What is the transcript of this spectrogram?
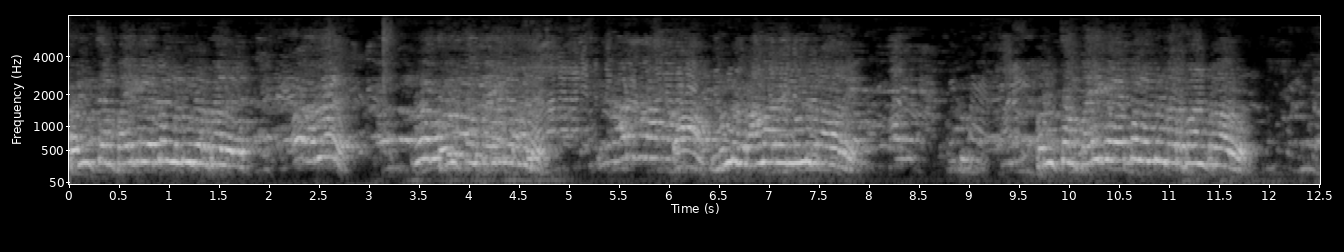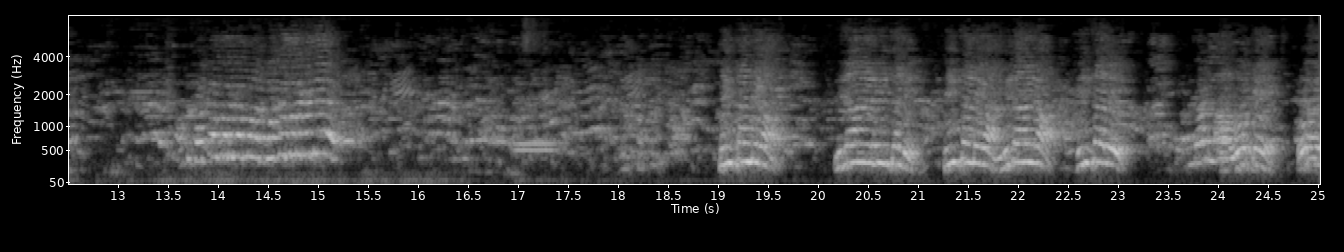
కొంచెం పైకి లేదు ముందుకు జరపాలి కొంచెం పైకి లేపాలి ఆ, ముందుకు రావాలి ముందుకు రావాలి కొంచెం పైకి లేకపోతే ముందుకు నడపంటున్నారు పక్క దించండిగా నిదానంగా దించాలి దించండిగా నిదానంగా దించాలి ఓకే ఓకే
